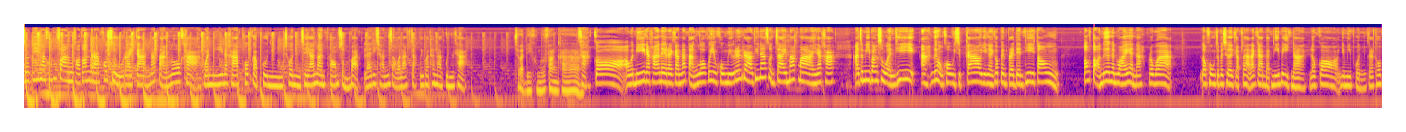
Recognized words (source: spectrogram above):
สวัสดีค่ะคุณผู้ฟังขอต้อนรับเข้าสู่รายการหน้าต่างโลกค่ะ วันนี้นะคะ พบกับคุณชนชยานันพร้อมสมบัติ และดิฉันสาวรักษ์จากวิวัฒนาคุณค่ะ วัสดีคุณผู้ฟังค่ะ ค่ะ ก็เอาวันนี้นะคะ ในรายการหน้าต่างโลกก็ยังคงมีเรื่องราวที่น่าสนใจมากมายนะคะ อาจจะมีบางส่วนที่อะเรื่องของโควิด -19 ยังไงก็เป็นประเด็นที่ต้องต้องต่อเนื่องกันไว้อะนะ เพราะว่าเราคงจะเผชิญกับสถานการณ์แบบนี้ไปอีกนาน แล้วก็ยังมีผลกระทบ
